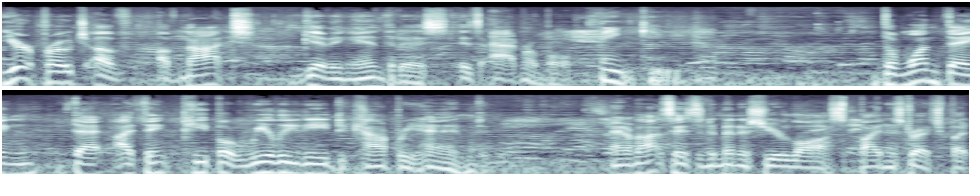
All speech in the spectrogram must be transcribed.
your approach of, of not giving into this is admirable. Thank you. The one thing that I think people really need to comprehend, and I'm not saying to diminish your loss by any stretch, but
